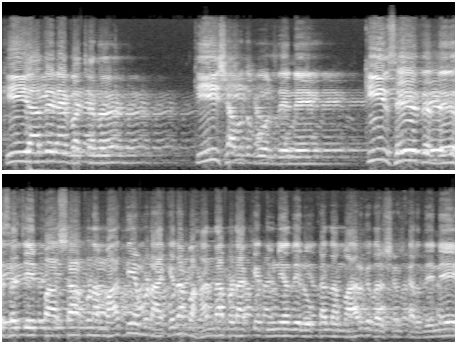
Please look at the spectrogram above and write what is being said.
ਕੀ ਆਂਦੇ ਨੇ ਬਚਨ? ਕੀ ਸ਼ਬਦ ਬੋਲਦੇ ਨੇ? ਕੀ ਸੇਧ ਦਿੰਦੇ ਸੱਚੇ ਪਾਤਸ਼ਾਹ? ਆਪਣਾ ਮਾਧਿਅਮ ਬਣਾ ਕੇ ਨਾ, ਬਹਾਨਾ ਬਣਾ ਕੇ ਦੁਨੀਆ ਦੇ ਲੋਕਾਂ ਦਾ ਮਾਰਗਦਰਸ਼ਨ ਕਰਦੇ ਨੇ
